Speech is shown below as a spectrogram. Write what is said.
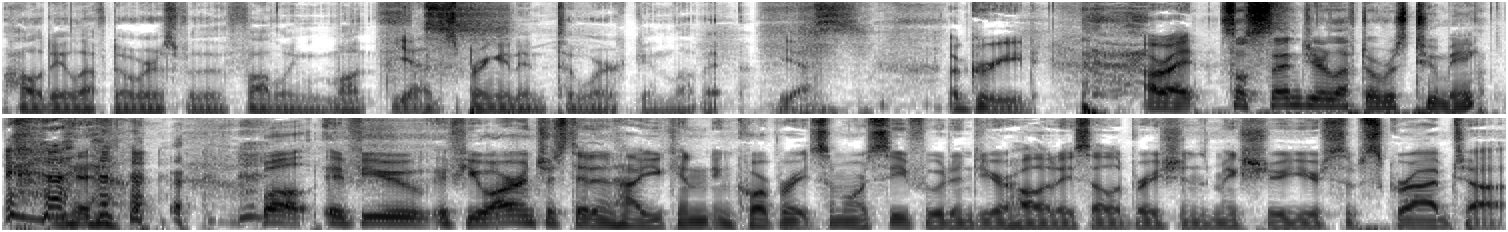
holiday leftovers for the following month. I Yes. just bring it into work and love it. Yes. Agreed. All right. So send your leftovers to me. yeah. Well, if you if you are interested in how you can incorporate some more seafood into your holiday celebrations, make sure you're subscribed to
